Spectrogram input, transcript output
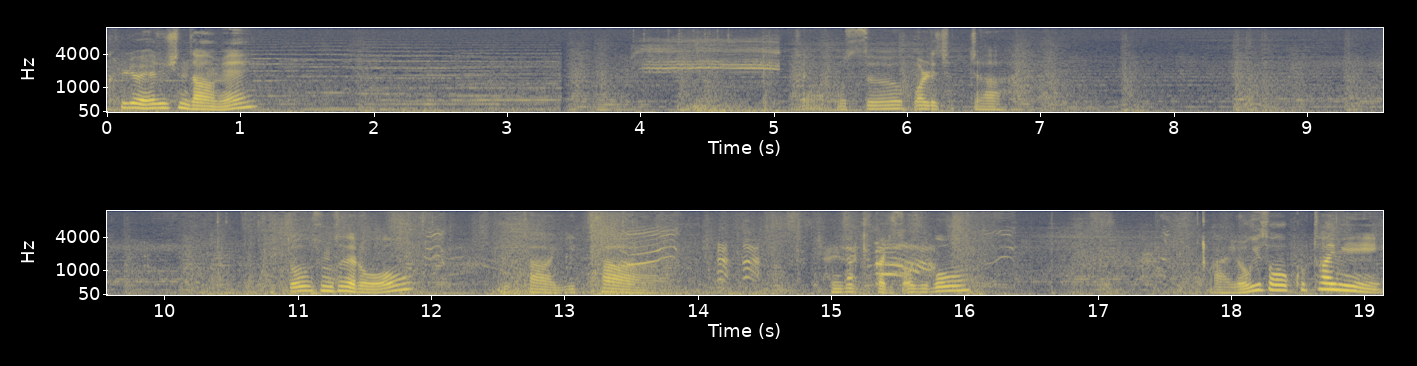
클리어 해주신 다음에. 자 보스 빨리 잡자. 또 순서대로. 2타 2타. 전속기까지 써주고. 아 여기서 쿨타임이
